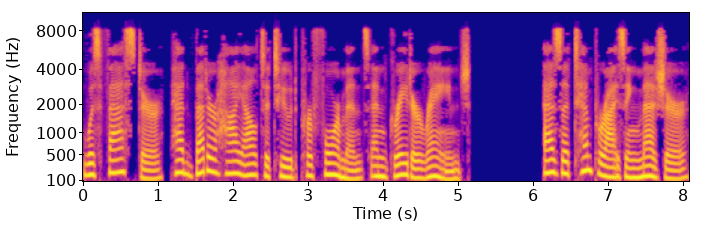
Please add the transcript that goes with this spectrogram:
was faster, had better high-altitude performance and greater range. As a temporizing measure,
